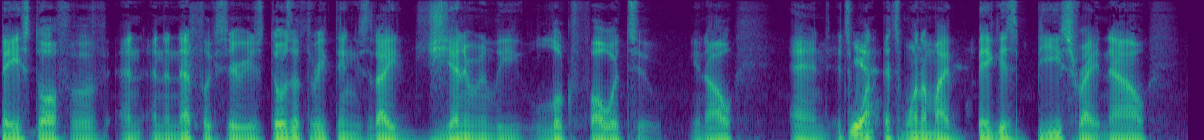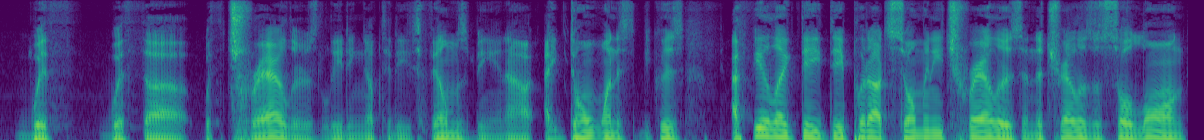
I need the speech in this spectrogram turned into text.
based off of, and and the Netflix series. Those are three things that I genuinely look forward to. You know, and it's Yeah. one it's one of my biggest beefs right now with with uh with trailers leading up to these films being out. I don't want to because I feel like they they put out so many trailers and the trailers are so long.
